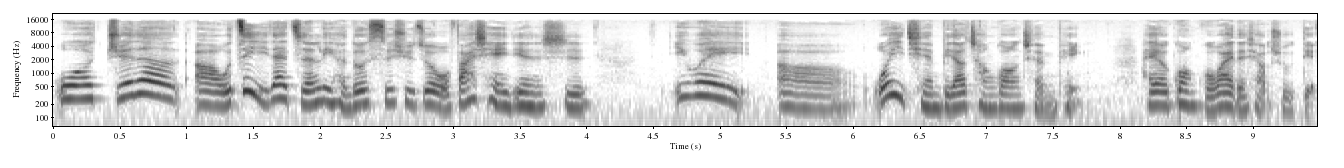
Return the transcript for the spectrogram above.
我觉得呃，我自己在整理很多思绪之后，我发现一件事，因为呃，我以前比较常逛成品，还有逛国外的小书店。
